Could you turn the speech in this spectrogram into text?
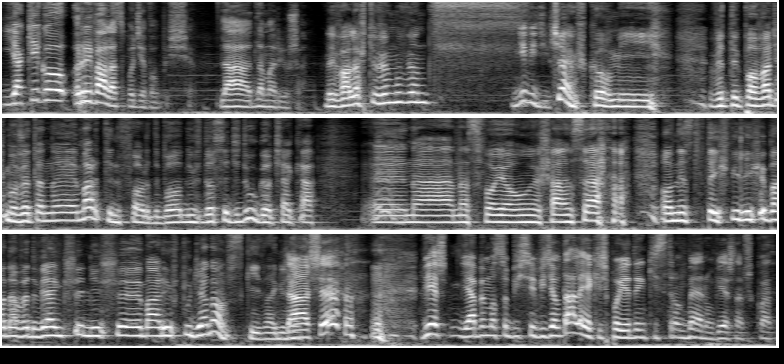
jakiego rywala spodziewałbyś się dla, dla Mariusza? Rywale, szczerze mówiąc, Nie widzisz. ciężko mi wytypować. Może ten e, Martin Ford, bo on już dosyć długo czeka e, na, na swoją szansę. On jest w tej chwili chyba nawet większy niż e, Mariusz Pudzianowski. Także... Da się? wiesz, ja bym osobiście widział dalej jakieś pojedynki strongmanów, wiesz, na przykład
